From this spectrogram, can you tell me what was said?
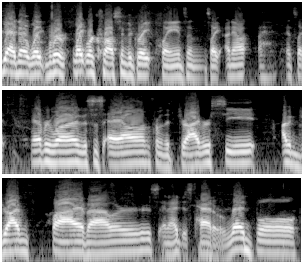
yeah, no, like we're like we're crossing the Great Plains, and it's like I now it's like, hey everyone, this is Aeon from the driver's seat. I've been driving five hours, and I just had a Red Bull.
